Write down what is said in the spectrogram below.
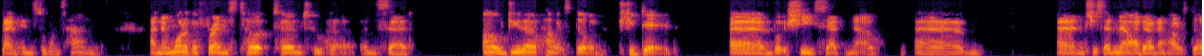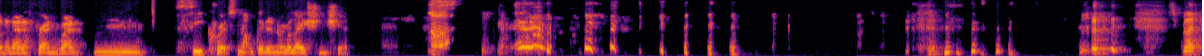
bent in someone's hand, and then one of her friends t- turned to her and said, "Oh, do you know how it's done?" She did, um, but she said no. Um, and she said, No, I don't know how it's done. And then a friend went, mm, Secret's not good in a relationship. like,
